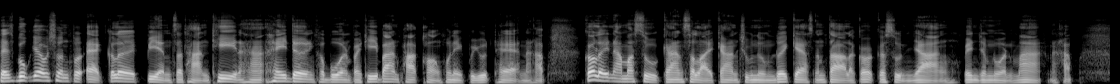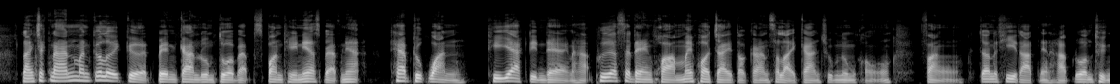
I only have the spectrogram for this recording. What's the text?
Facebook เยาวชนปลดแอกก็เลยเปลี่ยนสถานที่นะฮะให้เดินขบวนไปที่บ้านพักของพลเอกประยุทธ์แทนนะครับก็เลยนำมาสู่การสลายการชุมนุมด้วยแก๊สน้ำตา แล้วก็กระสุนยางเป็นจำนวนมากนะครับหลังจากนั้นมันก็เลยเกิดเป็นการรวมตัวแบบ spontaneous แบบเนี้ยแทบทุกวันที่แยกดินแดงนะฮะเพื่อแสดงความไม่พอใจต่อการสลายการชุมนุมของฝั่งเจ้าหน้าที่รัฐเนี่ยนะครับรวมถึง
